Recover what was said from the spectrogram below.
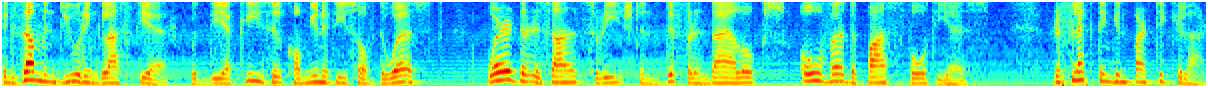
Examined during last year with the ecclesial communities of the West, were the results reached in the different dialogues over the past 40 years, reflecting in particular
